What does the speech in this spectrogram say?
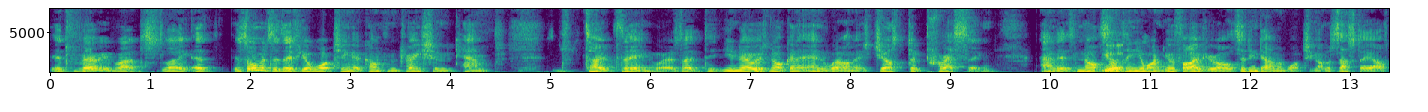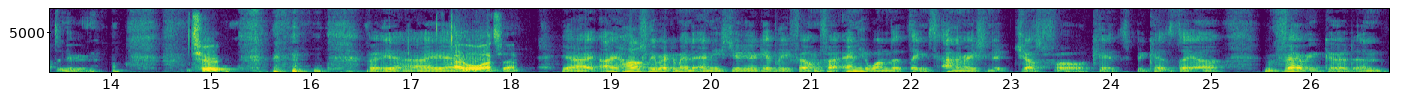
it's very much like it's almost as if you're watching a concentration camp type thing, where it's like you know it's not going to end well, and it's just depressing, and it's not something yeah. you want your five year old sitting down and watching on a Saturday afternoon. Sure. but yeah, I uh, I will watch that. Yeah, I, I heartily recommend any Studio Ghibli film for anyone that thinks animation is just for kids because they are very good and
